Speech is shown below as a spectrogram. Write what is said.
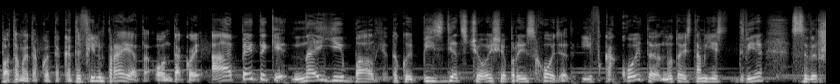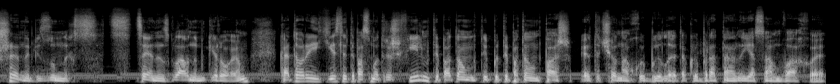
Потом я такой, так это фильм про это. Он такой, а опять-таки, наебал. Я такой, пиздец, что вообще происходит? И в какой-то, ну то есть там есть две совершенно безумных сцены с главным героем, которые который, если ты посмотришь фильм, ты потом, ты, ты потом, Паш, это что нахуй было? Я такой, братан, я сам в ахуе.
